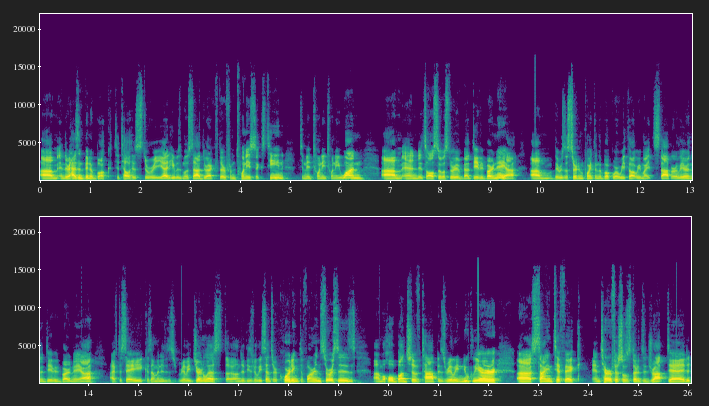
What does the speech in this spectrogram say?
Um, and there hasn't been a book to tell his story yet. He was Mossad director from 2016 to mid 2021. Um, and it's also a story about David Barnea, um, there was a certain point in the book where we thought we might stop earlier, and then David Barnea, I have to say, because I'm an Israeli journalist uh, under the Israeli censor, according to foreign sources, um, a whole bunch of top Israeli nuclear, uh, scientific, and terror officials started to drop dead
